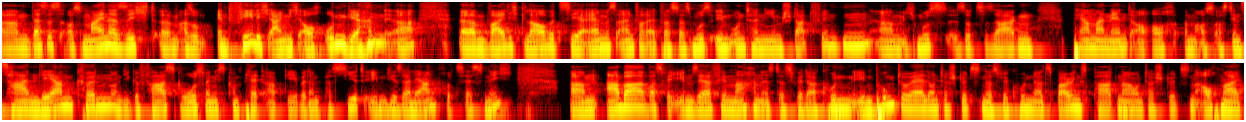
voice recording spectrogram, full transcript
Ähm, das ist aus meiner Sicht, ähm, also empfehle ich eigentlich auch ungern, ja, ähm, weil ich glaube, CRM ist einfach etwas, das muss im Unternehmen stattfinden. Ich muss sozusagen permanent auch aus, aus den Zahlen lernen können und die Gefahr ist groß, wenn ich es komplett abgebe, dann passiert eben dieser Lernprozess nicht. Aber was wir eben sehr viel machen, ist, dass wir da Kunden eben punktuell unterstützen, dass wir Kunden als Sparringspartner unterstützen, auch mal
